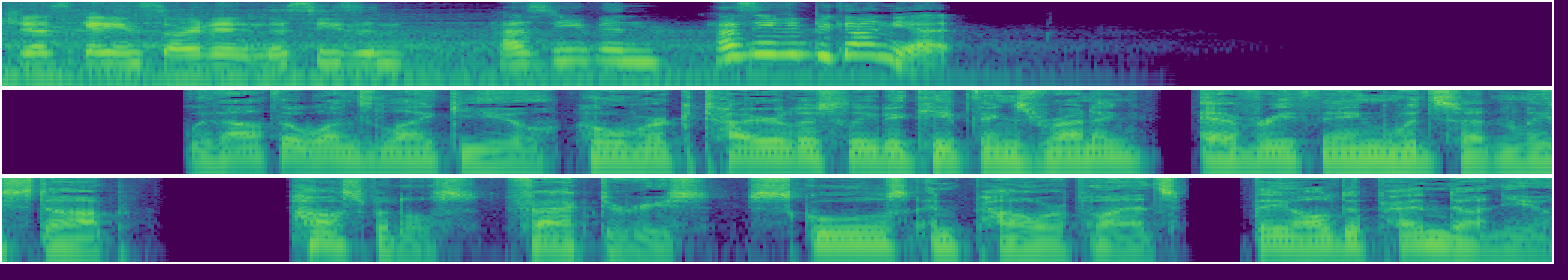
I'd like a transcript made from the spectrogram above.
just getting started, and the season hasn't even hasn't even begun yet. Without the ones like you who work tirelessly to keep things running, everything would suddenly stop. Hospitals, factories, schools, and power plants—they all depend on you.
